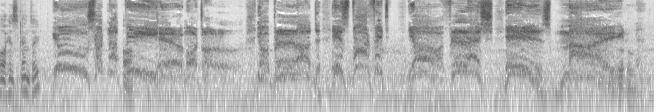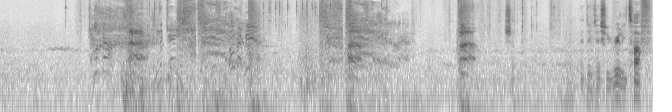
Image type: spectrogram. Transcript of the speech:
Oh, here's the gun, dude. You should not Oh. be here, mortal. Your blood is forfeit. Your flesh is Uh-oh. Look out! In the cave! Over here! Shit. That dude's actually really tough.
